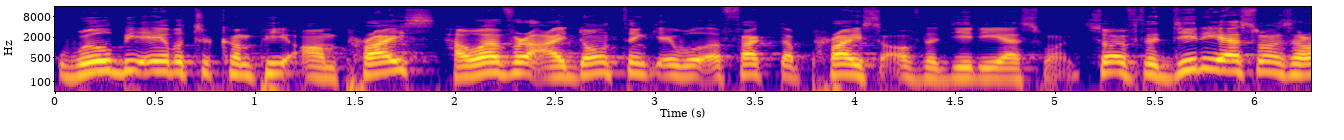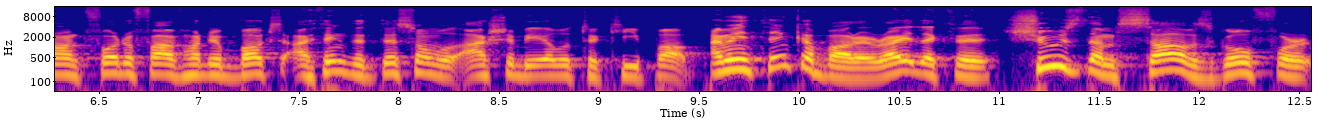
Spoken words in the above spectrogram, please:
will be able to compete on price. However, I don't think it will affect the price of the DDS one. So if the DDS one is around four to 500 bucks, I think that this one will actually be able to keep up. I mean, think about it, right? Like the shoes themselves go for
